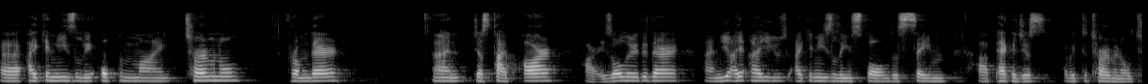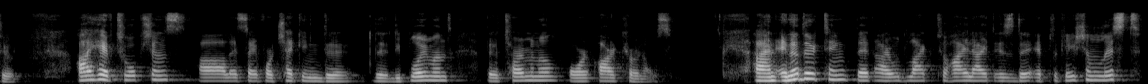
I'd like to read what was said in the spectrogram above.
I can easily open my terminal from there and just type R R is already there, and I, I, use I can easily install the same uh, packages with the terminal too. I have two options, uh, let's say for checking the, the deployment, the terminal or R kernels. And another thing that I would like to highlight is the application list.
